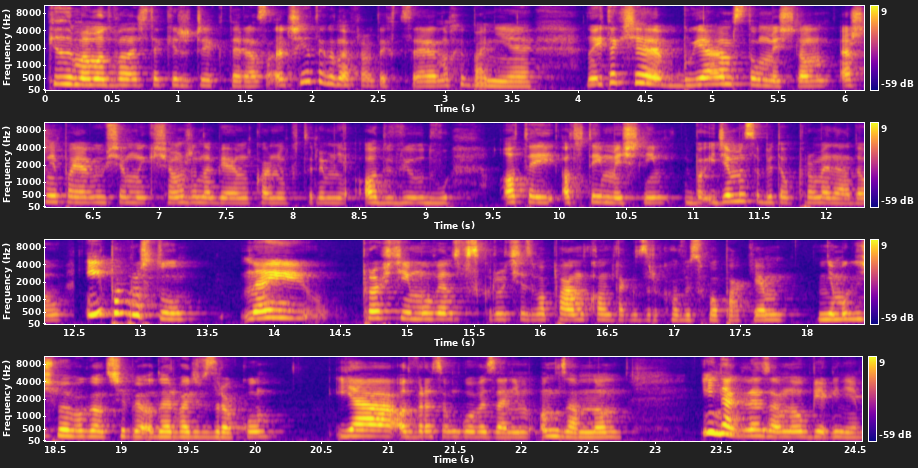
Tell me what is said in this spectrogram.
kiedy mam odwalać takie rzeczy jak teraz? Ale czy ja tego naprawdę chcę? No chyba nie. No i tak się bujałam z tą myślą, aż nie pojawił się mój książę na białym koniu, który mnie odwiódł od tej, od tej myśli, bo idziemy sobie tą promenadą i po prostu najprościej mówiąc w skrócie złapałam kontakt wzrokowy z chłopakiem. Nie mogliśmy w ogóle od siebie oderwać wzroku. Ja odwracam głowę za nim, on za mną i nagle za mną biegnie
